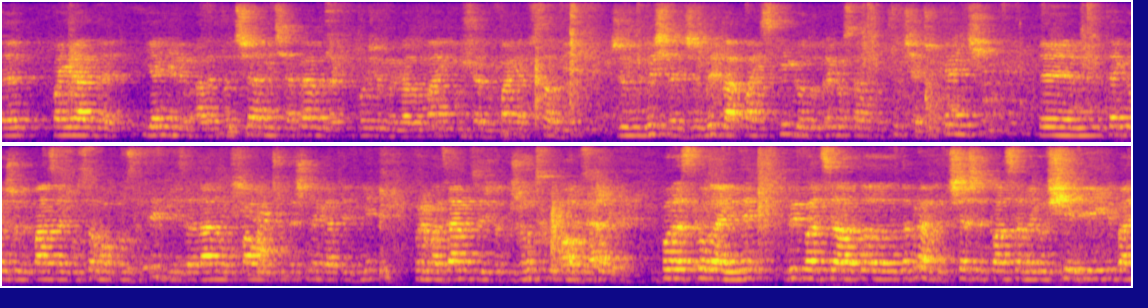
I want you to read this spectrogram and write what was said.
E, Panie Radny, ja nie wiem, ale to trzeba mieć naprawdę taki poziom megalomanii i zaufania w sobie, żeby myśleć, że my dla Pańskiego dobrego samopoczucia czy chęci tego, żeby Pan zagłosował pozytywnie za daną uchwałą, czy też negatywnie, wprowadzamy coś do porządku obrad. Po raz kolejny, wie Pan co, to naprawdę przeszedł Pan samego siebie i chyba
